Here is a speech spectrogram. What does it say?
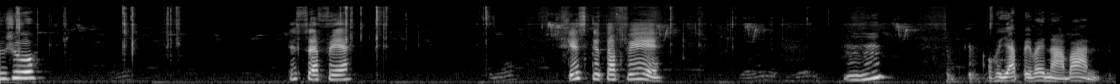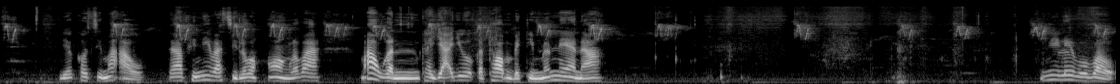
ชูชูเอสเฟเกสกตาเฟอือฮึเอาขยับไปไว้หน้าบ้าน เดี๋ยวเขาสิมาเอา แต่ว่าพี่นี่ว่าสิระวังห้องแล้วว่ามาเอากันขยะอยู่กระท่อมไปถิ่มนั่นแน่นะนี่เลยเบาๆ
